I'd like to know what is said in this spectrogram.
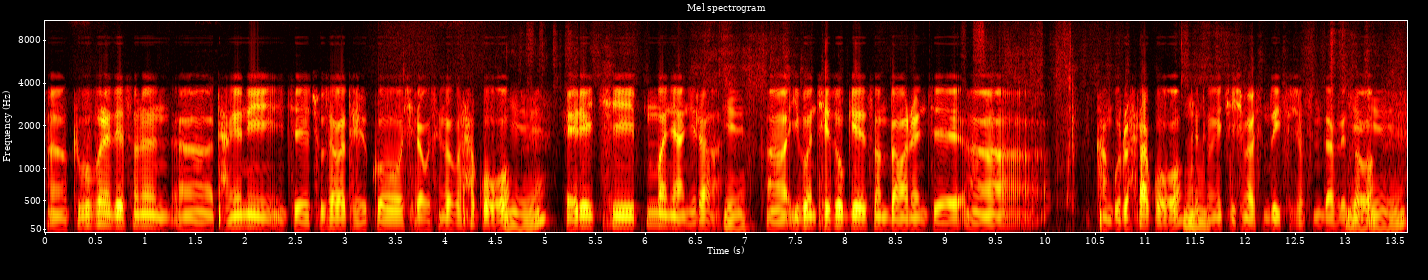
어, 그 부분에 대해서는 어, 당연히 이제 조사가 될 것이라고 생각을 하고 예. LH뿐만이 아니라 예. 어, 이번 제도 개선 방안을 이제 어, 강구를 하라고 음. 대통령의 지시 말씀도 있으셨습니다. 그래서 예, 예.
